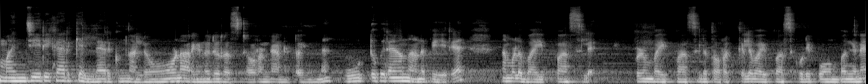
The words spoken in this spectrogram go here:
മഞ്ചേരിക്കാർക്ക് എല്ലാവർക്കും നല്ലോണം അറിയുന്ന ഒരു റെസ്റ്റോറന്റ് ആണ് കേട്ടോ ഇന്ന്. ഊട്ടുപുര എന്നാണ് പേര്. നമ്മൾ ബൈപ്പാസിൽ എപ്പോഴും ബൈപ്പാസിൽ തുറക്കൽ ബൈപ്പാസ് കൂടി പോകുമ്പോൾ ഇങ്ങനെ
